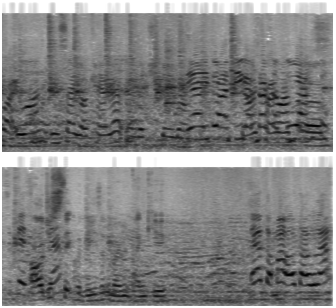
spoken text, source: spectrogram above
fried one, inside got carrot and vegetable. Ya itu anti Jangan try satu one first. Split I'll just stick with these at the moment, thank you. Eh, tak mau tahu lang.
